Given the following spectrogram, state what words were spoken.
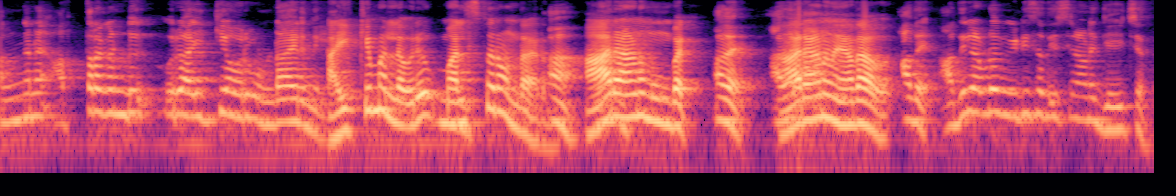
അങ്ങനെ അത്ര കണ്ട് ഒരു ഐക്യം അവർക്ക് ഉണ്ടായിരുന്നില്ല. ഐക്യമല്ല ഒരു മത്സരം ഉണ്ടായിരുന്നു. ആരാണ് മുമ്പൻ? അതെ. ആരാണ് നേതാവ്? അതെ അതിലവിടെ വി ഡി സതീശനാണ് ജയിച്ചത്.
